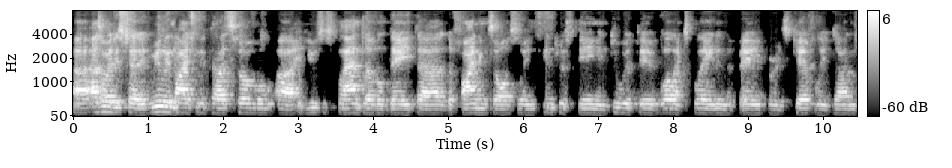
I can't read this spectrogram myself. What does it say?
Uh, as I already said, it really nicely does so. Uh, it uses plant level data. The findings are also interesting, intuitive, well explained in the paper. It's carefully done.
